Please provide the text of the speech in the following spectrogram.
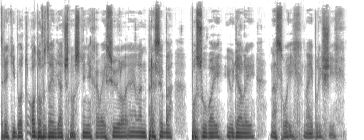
tretí bod, odovzdaj vďačnosť, nenechávaj si ju len pre seba, posúvaj ju ďalej na svojich najbližších.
